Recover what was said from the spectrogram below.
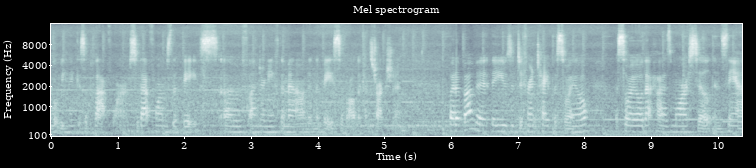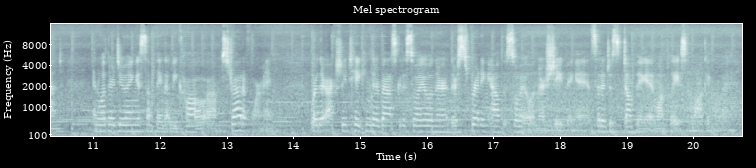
what we think is a platform. So that forms the base of underneath the mound and the base of all the construction. But above it, they use a different type of soil, a soil that has more silt and sand. And what they're doing is something that we call um, stratiforming, where they're actually taking their basket of soil and they're, they're spreading out the soil and they're shaping it instead of just dumping it in one place and walking away.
